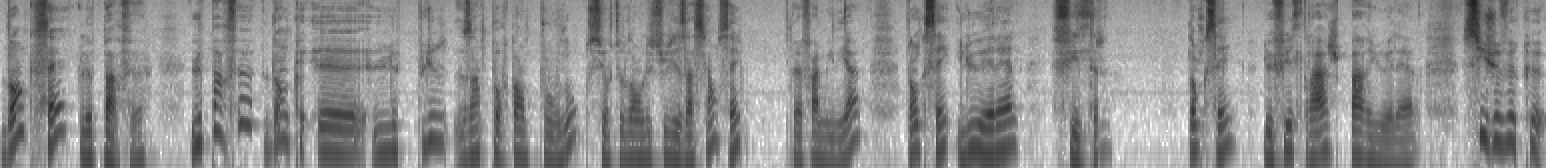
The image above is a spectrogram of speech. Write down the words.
Donc c'est le pare-feu. Le pare-feu, donc euh, le plus important pour nous, surtout dans l'utilisation, c'est euh, familial. Donc c'est l'URL filtre. Donc c'est le filtrage par URL. Si je veux que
